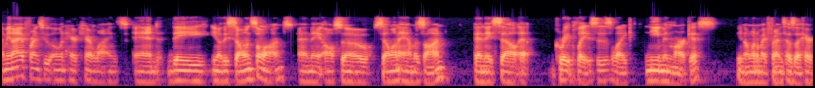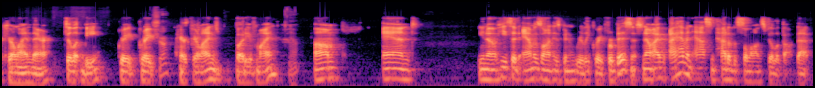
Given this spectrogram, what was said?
I mean, I have friends who own hair care lines, and they, you know, they sell in salons, and they also sell on Amazon, and they sell at great places like Neiman Marcus. You know, one of my friends has a hair care line there. Philip B, great, great sure. hair care line, buddy of mine. Yeah. Um, and you know, he said Amazon has been really great for business. Now, I, I haven't asked him how do the salons feel about that.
